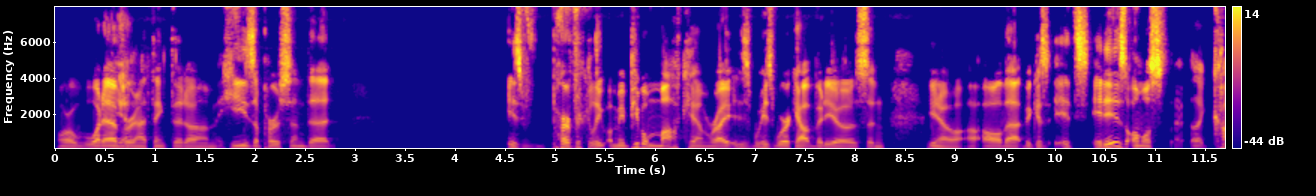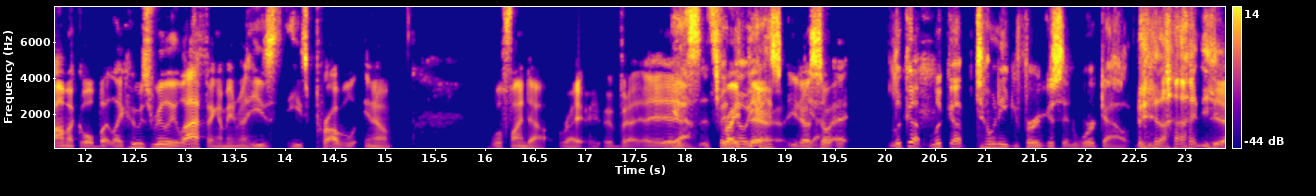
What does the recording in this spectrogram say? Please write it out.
or whatever. Yeah. And I think that um, he's a person that is perfectly. I mean, people mock him, right? His his workout videos and you know all that because it's it is almost like comical, but like who's really laughing? I mean, he's he's probably you know. We'll find out, right? But it's it's But right no, there, his- you know. yeah. So uh, look up look up tony ferguson workout on Yeah.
